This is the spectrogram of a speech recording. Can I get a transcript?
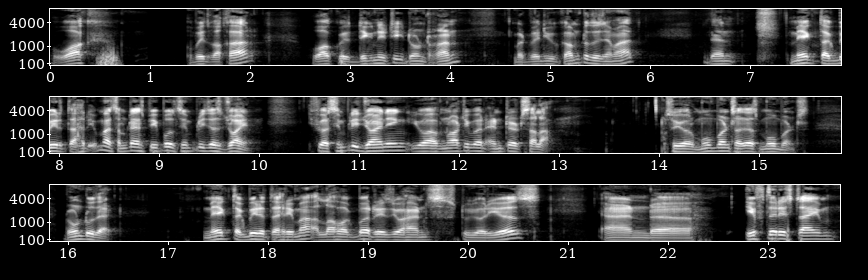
walk with waqar, walk with dignity, don't run. But when you come to the Jamaat, then make takbir tahrima. Sometimes people simply just join. If you are simply joining, you have not even entered salah. So your movements are just movements. Don't do that. Make takbir tahrima, Allahu Akbar, raise your hands to your ears. And uh, if there is time,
